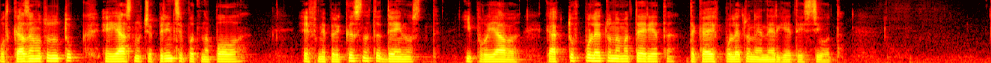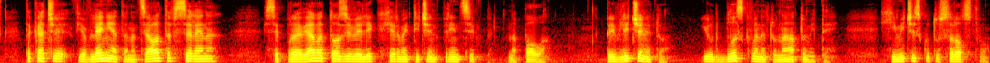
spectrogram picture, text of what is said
Отказаното до тук е ясно, че принципът на пола е в непрекъсната дейност и проява, както в полето на материята, така и в полето на енергията и силата. Така че в явленията на цялата Вселена се проявява този велик херметичен принцип на пола. Привличането и отблъскването на атомите, химическото сродство,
